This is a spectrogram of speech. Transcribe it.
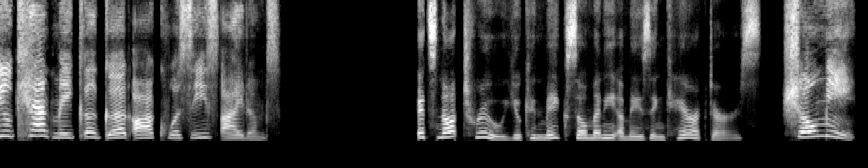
You can't make a good art with these items. It's not true you can make so many amazing characters. Show me.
